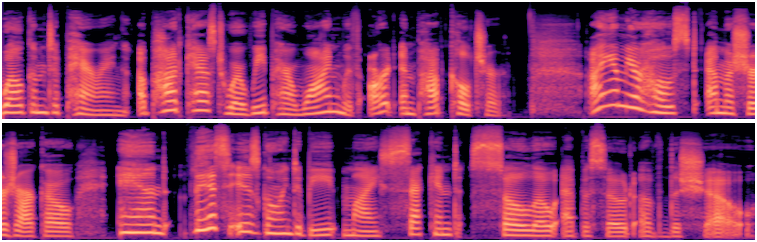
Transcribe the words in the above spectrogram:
welcome to Pairing, a podcast where we pair wine with art and pop culture. I am your host, Emma Sherr-Ziarko, and this is going to be my second solo episode of the show.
